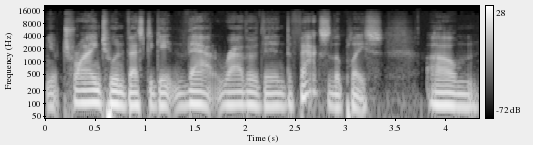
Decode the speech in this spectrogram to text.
you know trying to investigate that rather than the facts of the place um,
